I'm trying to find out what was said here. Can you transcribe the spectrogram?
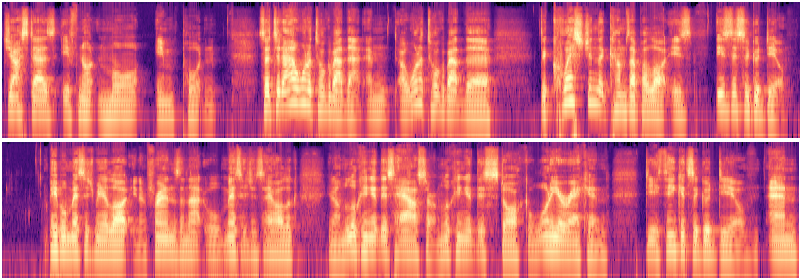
just as if not more important. So today i want to talk about that and i want to talk about the the question that comes up a lot is is this a good deal people message me a lot, you know, friends and that will message and say, "Oh, look, you know, I'm looking at this house or I'm looking at this stock. What do you reckon? Do you think it's a good deal?" And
